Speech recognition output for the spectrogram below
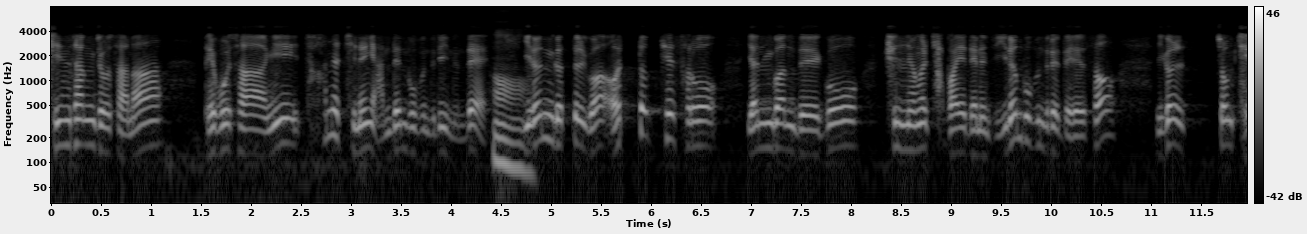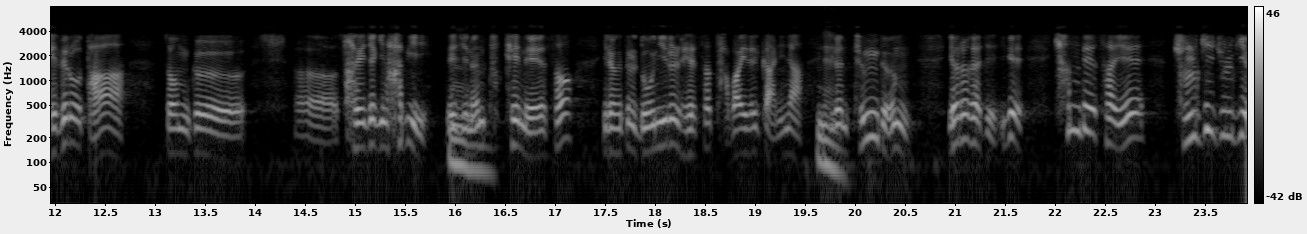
진상 조사나 배보상이 전혀 진행이 안 된 부분들이 있는데 어. 이런 것들과 어떻게 서로 연관되고 균형을 잡아야 되는지 이런 부분들에 대해서 이걸 좀 제대로 다 좀 그 어, 사회적인 합의 내지는 음. 국회 내에서 이런 것들을 논의를 해서 잡아야 될 거 아니냐 네. 이런 등등 여러 가지 이게 현대사에 줄기줄기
